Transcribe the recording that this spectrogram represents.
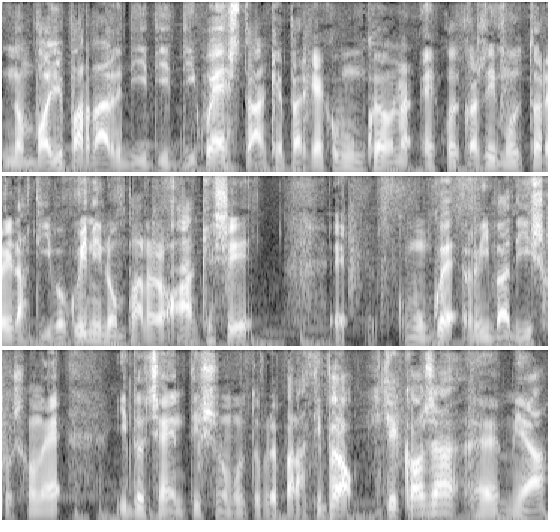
non, voglio parlare di, di, di, questo anche perché comunque è, una, è, qualcosa di molto relativo, quindi non parlerò, anche se eh, comunque ribadisco, secondo me i docenti sono molto preparati. Però che cosa eh, mi ha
